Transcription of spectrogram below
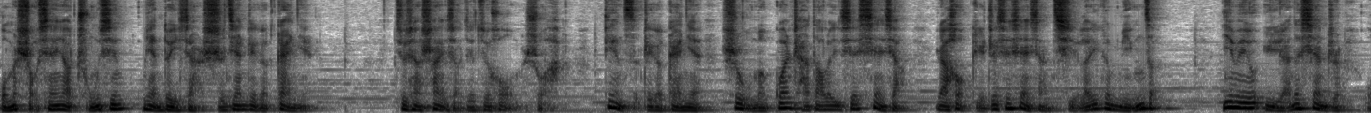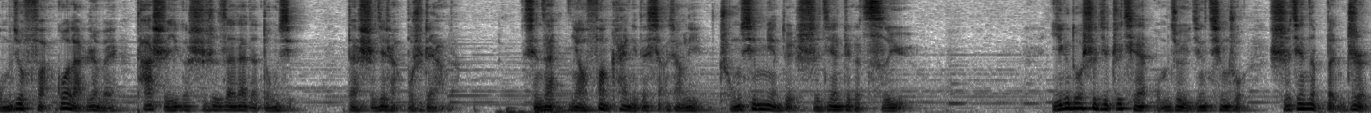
我们首先要重新面对一下时间这个概念。就像上一小节最后我们说啊。电子这个概念是我们观察到了一些现象，然后给这些现象起了一个名字。因为有语言的限制，我们就反过来认为它是一个实实在在的东西，但实际上不是这样的。现在你要放开你的想象力，重新面对时间这个词语。一个多世纪之前，我们就已经清楚时间的本质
